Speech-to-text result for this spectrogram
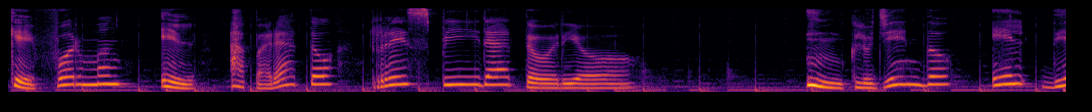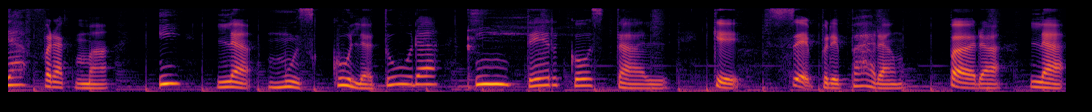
que forman el aparato respiratorio, incluyendo el diafragma y la musculatura intercostal que se preparan para la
